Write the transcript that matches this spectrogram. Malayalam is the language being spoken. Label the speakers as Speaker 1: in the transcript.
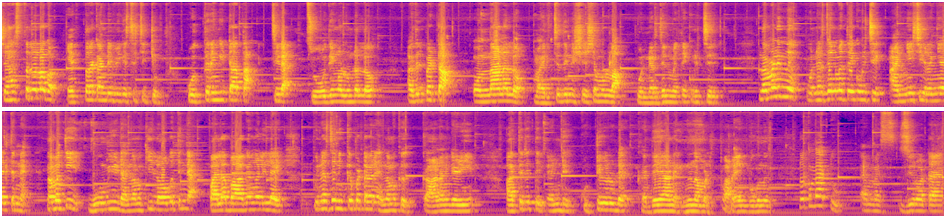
Speaker 1: ശാസ്ത്രലോകം എത്ര കണ്ട് വികസിച്ചിട്ടും ഉത്തരം കിട്ടാത്ത ചില ചോദ്യങ്ങളുണ്ടല്ലോ. അതിൽപ്പെട്ട ഒന്നാണല്ലോ മരിച്ചതിനു ശേഷമുള്ള പുനർജന്മത്തെക്കുറിച്ച്. നമ്മൾ ഇന്ന് പുനർജന്മത്തെക്കുറിച്ച് അന്വേഷിച്ചിറങ്ങിയാൽ തന്നെ നമുക്ക് ഈ ഭൂമിയുടെ നമുക്ക് ഈ ലോകത്തിന്റെ പല ഭാഗങ്ങളിലായി പുനർജനിക്കപ്പെട്ടവരെ നമുക്ക് കാണാൻ കഴിയും. അത്തരത്തിൽ രണ്ട് കുട്ടികളുടെ കഥയാണ് ഇന്ന് നമ്മൾ പറയാൻ പോകുന്നത്. Welcome back to M S zero time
